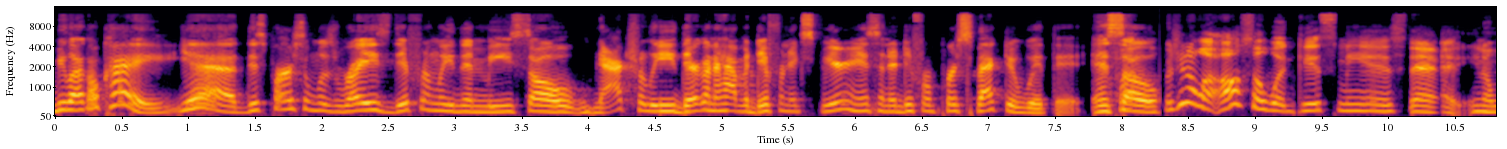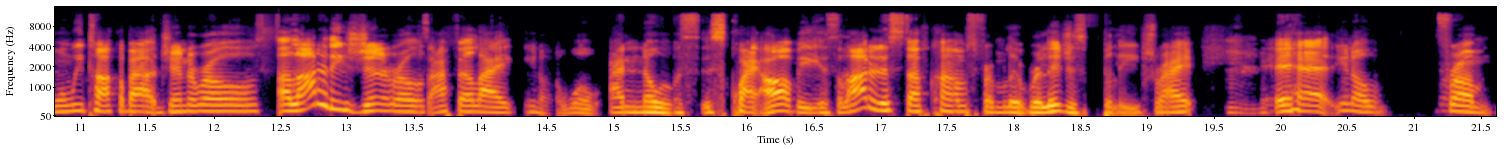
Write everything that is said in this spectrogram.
be like, okay, yeah, this person was raised differently than me. So naturally, they're going to have a different experience and a different perspective with it. And so, but, but, you know what? Also, what gets me is that, you know, when we talk about gender roles, a lot of these gender roles, I feel like, you know, well, I know it's, it's quite obvious. A lot of this stuff comes from religious beliefs, right? Mm-hmm. It had, you know, from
